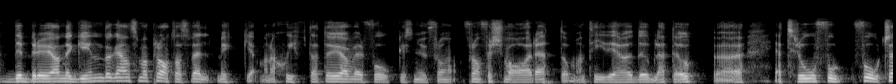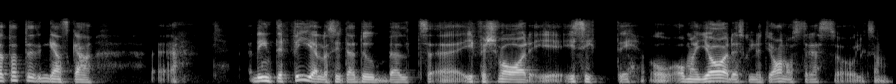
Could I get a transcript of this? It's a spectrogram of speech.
De Bruyne Gündogan som har pratats väldigt mycket. Man har skiftat över fokus nu från, från försvaret och man tidigare har dubblat upp. Eh, jag tror for, fortsatt att det är ganska... Eh, det är inte fel att sitta dubbelt eh, i försvar i, i city. Och om man gör det skulle inte jag ha någon stress och liksom,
